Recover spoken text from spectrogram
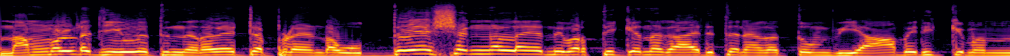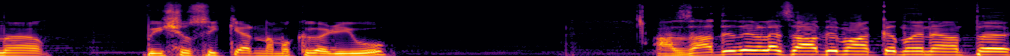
നമ്മളുടെ ജീവിതത്തിൽ നിറവേറ്റപ്പെടേണ്ട ഉദ്ദേശങ്ങളെ നിവർത്തിക്കുന്ന കാര്യത്തിനകത്തും വ്യാപരിക്കുമെന്ന് വിശ്വസിക്കാൻ നമുക്ക് കഴിയുമോ? അസാധ്യതകളെ സാധ്യമാക്കുന്നതിനകത്ത്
